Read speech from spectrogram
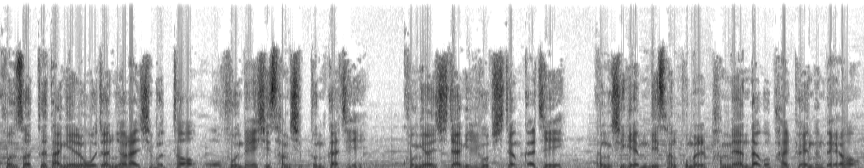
콘서트 당일 오전 11시부터 오후 4시 30분까지 공연 시작 7시 전까지 공식 MD 상품을 판매한다고 발표했는데요.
